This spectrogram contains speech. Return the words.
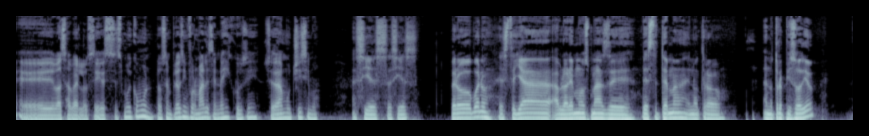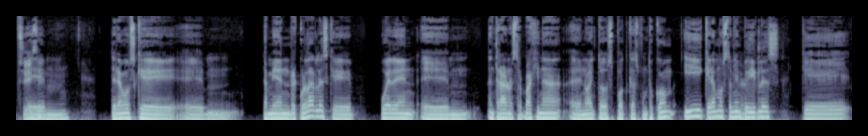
eh, vas a verlo, sí, es, es muy común. Los empleos informales en México, sí, se da muchísimo. Así es, así es. Pero bueno, este ya hablaremos más de, de este tema en otro, en otro episodio. Em, tenemos que em, también recordarles que pueden em, entrar a nuestra página eh, noaitospodcast.com y queremos también pedirles que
